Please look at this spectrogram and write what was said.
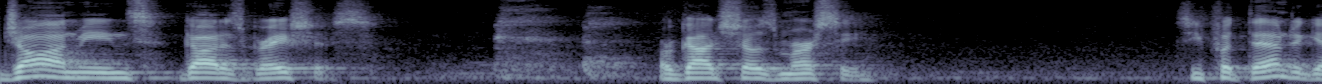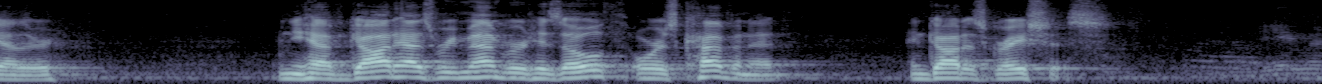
John means God is gracious, or God shows mercy. So you put them together, and you have God has remembered his oath or his covenant, and God is gracious. Amen.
